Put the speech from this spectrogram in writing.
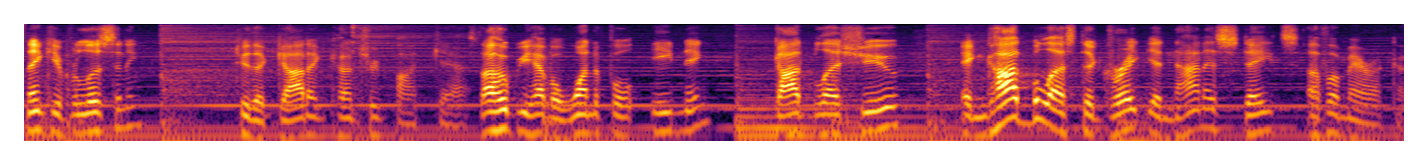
Thank you for listening to the God and Country podcast. I hope you have a wonderful evening. God bless you. And God bless the great United States of America.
